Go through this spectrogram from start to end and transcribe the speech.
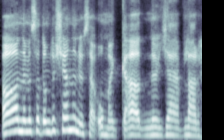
Ja, nej, men så om du känner nu så här, oh my god, nu jävlar,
